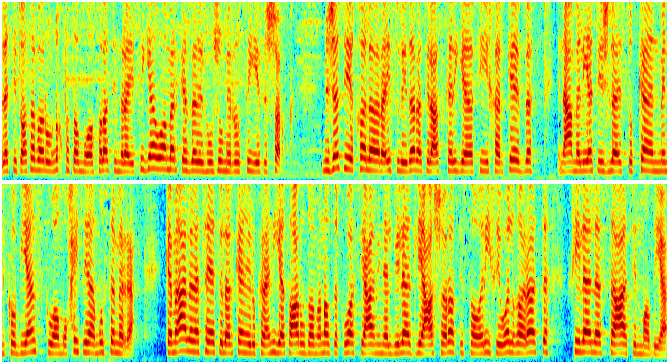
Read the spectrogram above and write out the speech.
التي تعتبر نقطة مواصلات رئيسية ومركزا للهجوم الروسي في الشرق. من جهته قال رئيس الإدارة العسكرية في خاركيف إن عمليات إجلاء السكان من كوبيانسك ومحيطها مستمرة. كما أعلنت هيئة الأركان الأوكرانية تعرض مناطق واسعة من البلاد لعشرات الصواريخ والغارات خلال الساعات الماضية.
